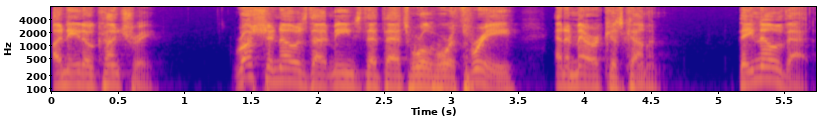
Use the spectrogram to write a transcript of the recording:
a NATO country. Russia knows that means that that's World War III and America's coming. They know that.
